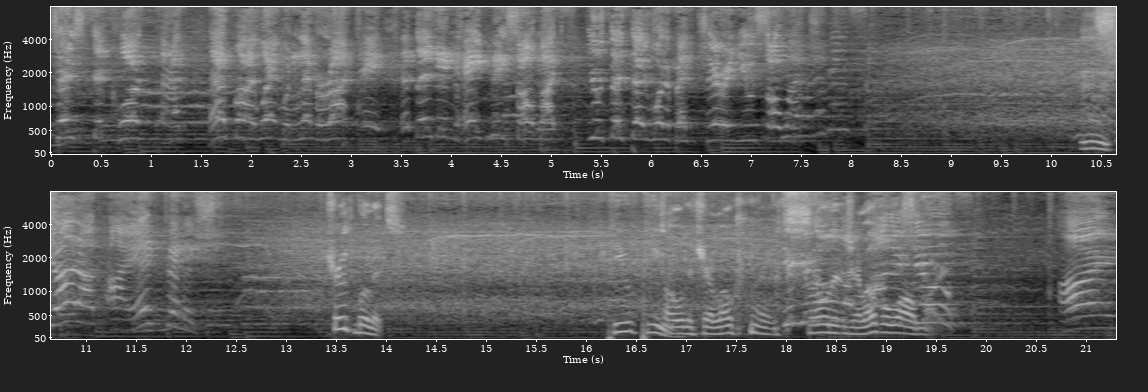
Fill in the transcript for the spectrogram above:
chased Dick Clark back, had my way with Liberace, if they didn't hate me so much, you think they would have been cheering you so much? Shut up, I ain't finished. Truth bullets Pew pew. sold at your local Do you know sold at your what local bothers Walmart. you? I'm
